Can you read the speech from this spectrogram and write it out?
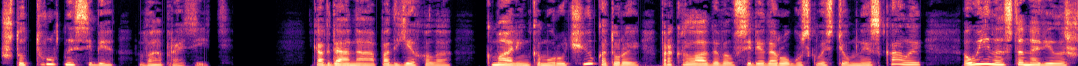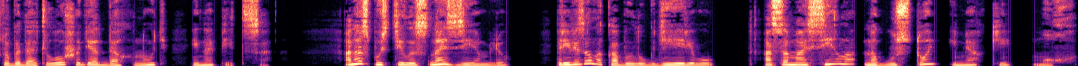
что трудно себе вообразить. Когда она подъехала к маленькому ручью, который прокладывал себе дорогу сквозь темные скалы, Уин остановилась, чтобы дать лошади отдохнуть и напиться. Она спустилась на землю, привязала кобылу к дереву, а сама села на густой и мягкий мох.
